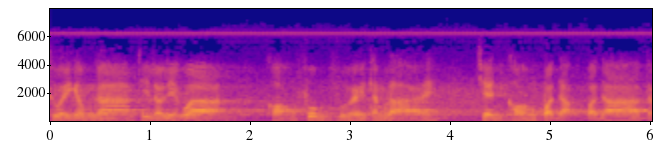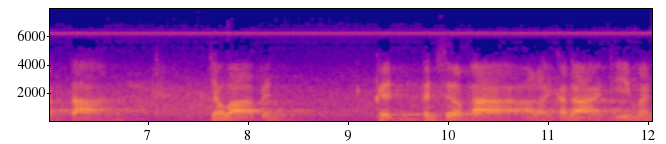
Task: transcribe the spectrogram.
สวยๆงามๆที่เราเรียกว่า ของฟุ่มเฟือยทั้งหลาย เช่นของประดับประดาต่างๆ จะว่าเป็นเพชรเป็นเสื้อผ้าอะไรก็ได้ที่มัน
